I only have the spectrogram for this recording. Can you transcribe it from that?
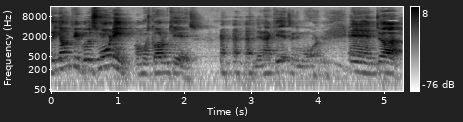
the young people this morning, almost called them kids. They're not kids anymore. And uh,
